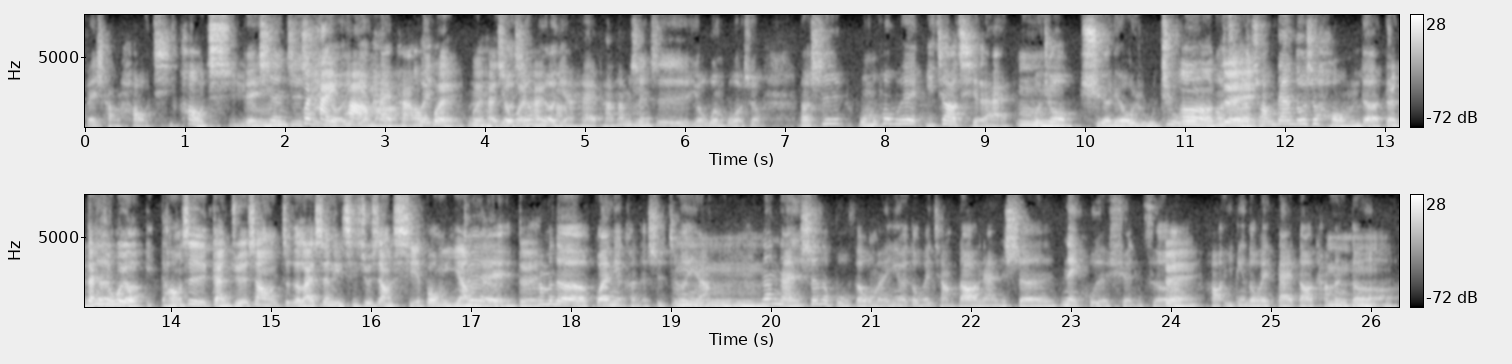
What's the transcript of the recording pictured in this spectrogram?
非常好奇，好奇，对，甚至是有一点害怕，会会会，有些会有点害怕。他们甚至有问过我说：“老师，我们会不会一觉起来，我就血流如注，嗯，整个床单都是红的，等等。”但是会有，好像是感觉上这个来生理期就像血崩一样的，对，他们的观念可能是这样。嗯嗯。那男生的部分，我们因为都会讲到男生内裤的选择，对，好，一定都会带到他们的。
